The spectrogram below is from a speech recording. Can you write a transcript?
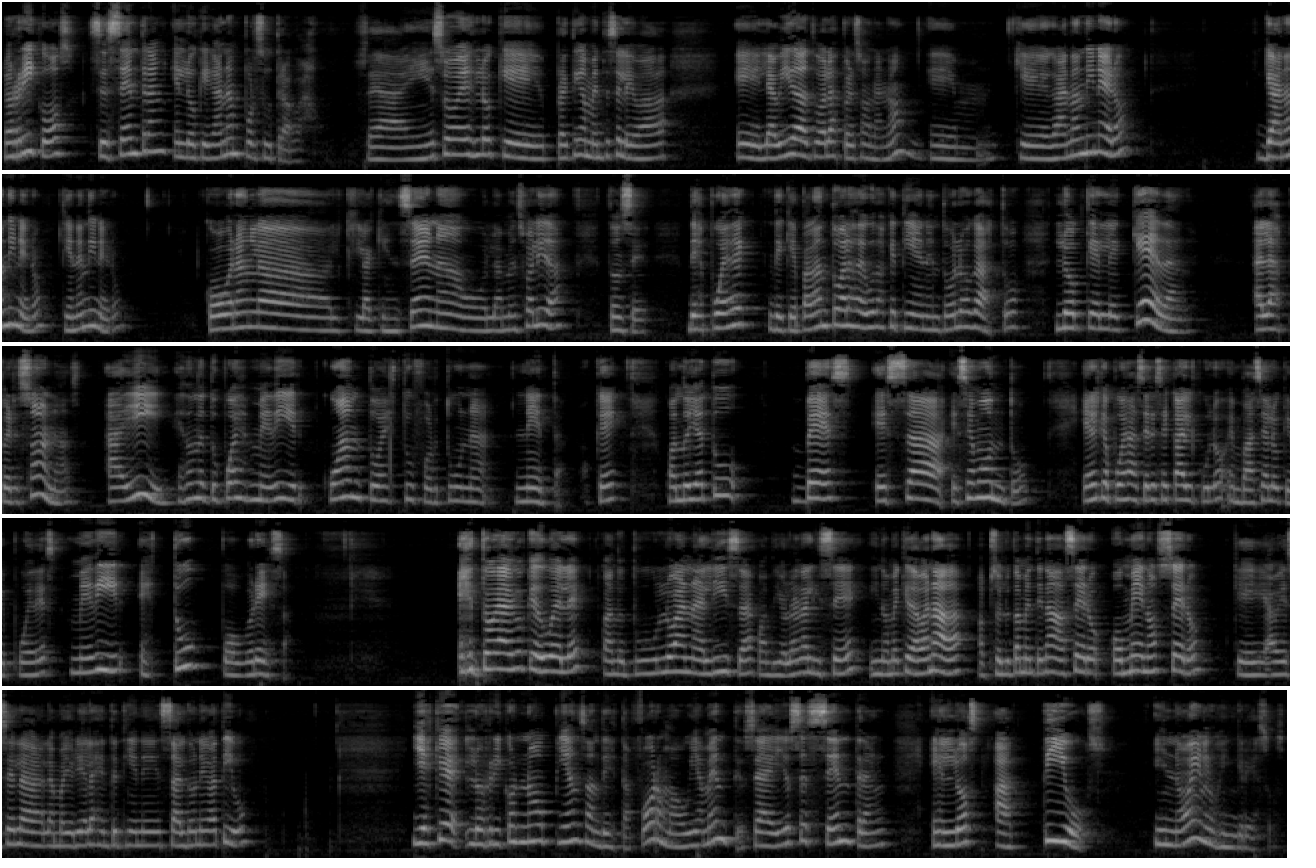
Los ricos se centran en lo que ganan por su trabajo. O sea, eso es lo que prácticamente se le va eh, la vida a todas las personas, ¿no? Em, que ganan dinero, ganan dinero, tienen dinero, cobran la, la quincena o la mensualidad. Entonces, después de, que pagan todas las deudas que tienen, todos los gastos, lo que le quedan a las personas, ahí es donde tú puedes medir cuánto es tu fortuna neta, ¿ok? Cuando ya tú ves ese monto, es el que puedes hacer ese cálculo en base a lo que puedes medir, es tu pobreza. Esto es algo que duele cuando tú lo analizas, cuando yo lo analicé y no me quedaba nada, absolutamente nada, cero o menos cero, que a veces la, mayoría de la gente tiene saldo negativo. Y es que los ricos no piensan de esta forma, obviamente. O sea, ellos se centran en los activos y no en los ingresos.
